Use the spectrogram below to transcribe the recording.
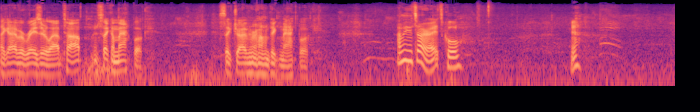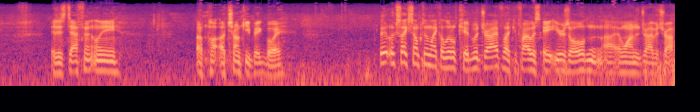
Like I have a Razer laptop. It's like a MacBook. It's like driving around a big MacBook. I mean, it's all right. It's cool. Yeah. It is definitely a, a chunky big boy. It looks like something like a little kid would drive. Like if I was eight years old and uh, I wanted to drive a truck,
